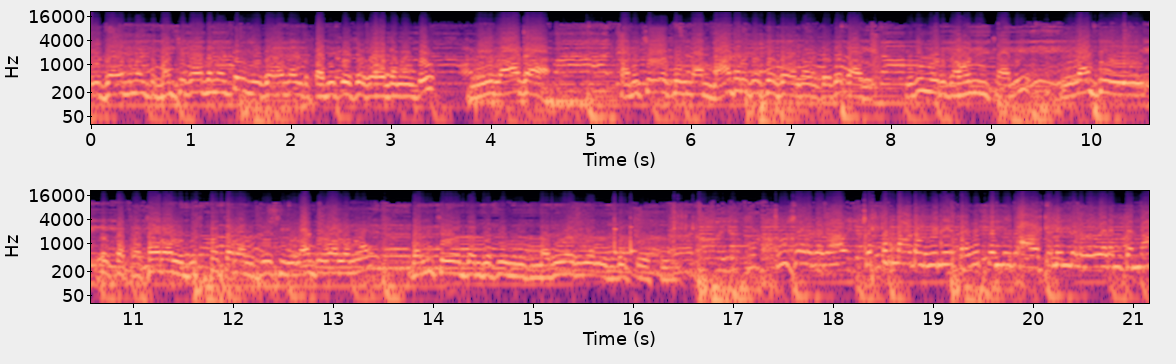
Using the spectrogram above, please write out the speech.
ఈ గవర్నమెంట్ మంచి గవర్నమెంట్ ఈ గవర్నమెంట్ పనిచేసే గవర్నమెంట్. మీలాగా పని చేయకుండా మాటలు చెప్పే గవర్నమెంట్ కాదు. ఇది మీరు గమనించాలి. ఇలాంటి యొక్క ప్రచారాలు దుష్ప్రచారాలు చేసి ఇలాంటి వాళ్ళను బలి చేయొద్దని చెప్పి మీకు మరీ నేను విజ్ఞప్తి చేస్తున్నాను. చూశారు కదా? చెప్పుడు మాటలు విని ప్రభుత్వం మీద అపనిందలు వేయడం కన్నా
